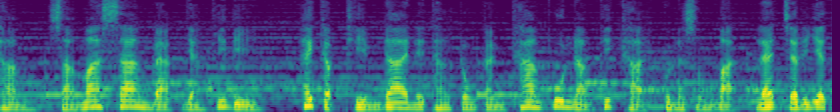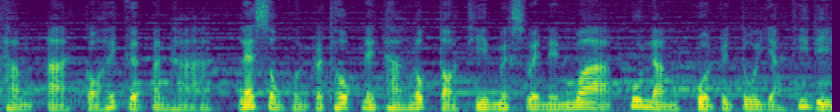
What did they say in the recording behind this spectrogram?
ธรรมสามารถสร้างแบบอย่างที่ดี ให้กับทีมได้ในทางตรงกันข้ามผู้นำที่ขาดคุณสมบัติ และจริยธรรมอาจก่อให้เกิดปัญหา และส่งผลกระทบในทางลบต่อทีมแม็กซ์เวย์เน้นว่าผู้นำควรเป็นตัวอย่างที่ดี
